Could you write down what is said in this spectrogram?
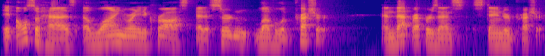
It also has a line running across at a certain level of pressure, and that represents standard pressure.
